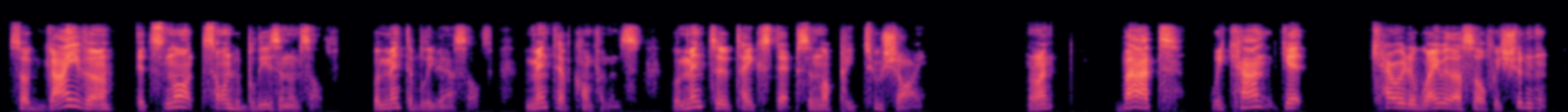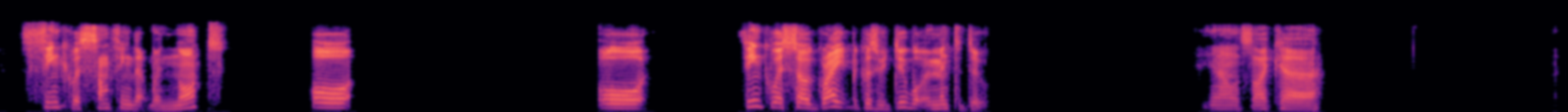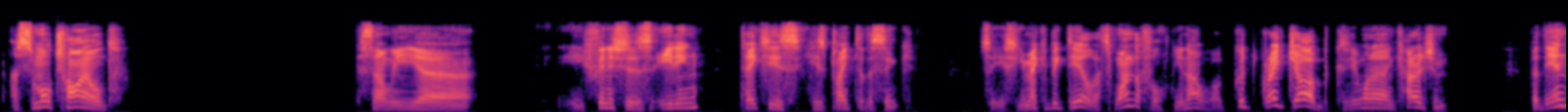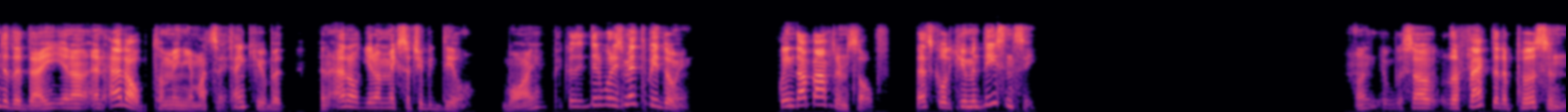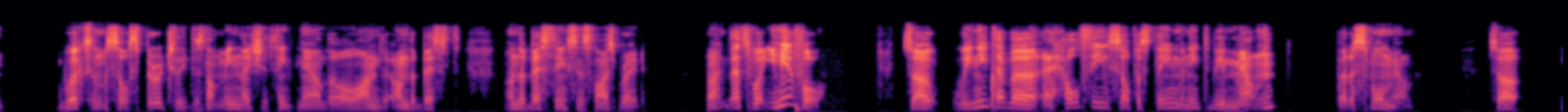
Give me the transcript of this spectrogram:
So Gaiva, it's not someone who believes in themselves. We're meant to believe in ourselves. We're meant to have confidence. we're meant to take steps and not be too shy. Right? But we can't get carried away with ourselves. We shouldn't think we're something that we're not, or or think we're so great because we do what we're meant to do. You know, it's like uh, a small child. So he uh, he finishes eating, takes his his plate to the sink. So you you make a big deal. That's wonderful. You know, good, great job because you want to encourage him. But at the end of the day, you know, an adult. I mean, you might say thank you, but an adult, you don't make such a big deal. Why? Because he did what he's meant to be doing. Cleaned up after himself. That's called human decency. So the fact that a person works on themselves spiritually does not mean they should think now that oh I'm the I'm the best I'm the best thing since sliced bread. Right? That's what you're here for. So we need to have a, a healthy self-esteem. We need to be a mountain, but a small mountain. So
